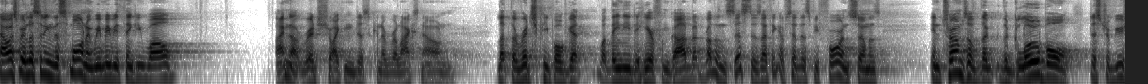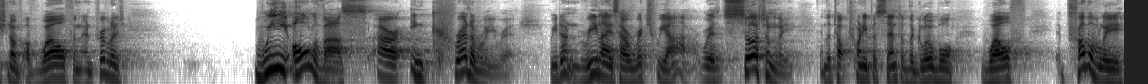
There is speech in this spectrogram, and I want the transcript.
Now, as we're listening this morning, we may be thinking, well, I'm not rich, so I can just kind of relax now and let the rich people get what they need to hear from God. But, brothers and sisters, I think I've said this before in sermons, in terms of the, the global distribution of, of wealth and, and privilege, we, all of us, are incredibly rich. We don't realize how rich we are. We're certainly in the top 20% of the global wealth. Probably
